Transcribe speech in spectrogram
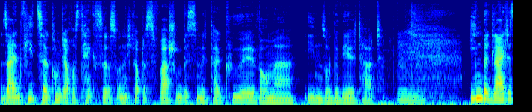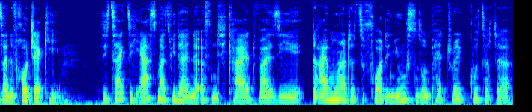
sein Vize kommt ja auch aus Texas und ich glaube, das war schon ein bisschen mit Kalkül, warum er ihn so gewählt hat. Mhm. Ihn begleitet seine Frau Jackie. Sie zeigt sich erstmals wieder in der Öffentlichkeit, weil sie drei Monate zuvor den jüngsten Sohn Patrick kurz nach der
